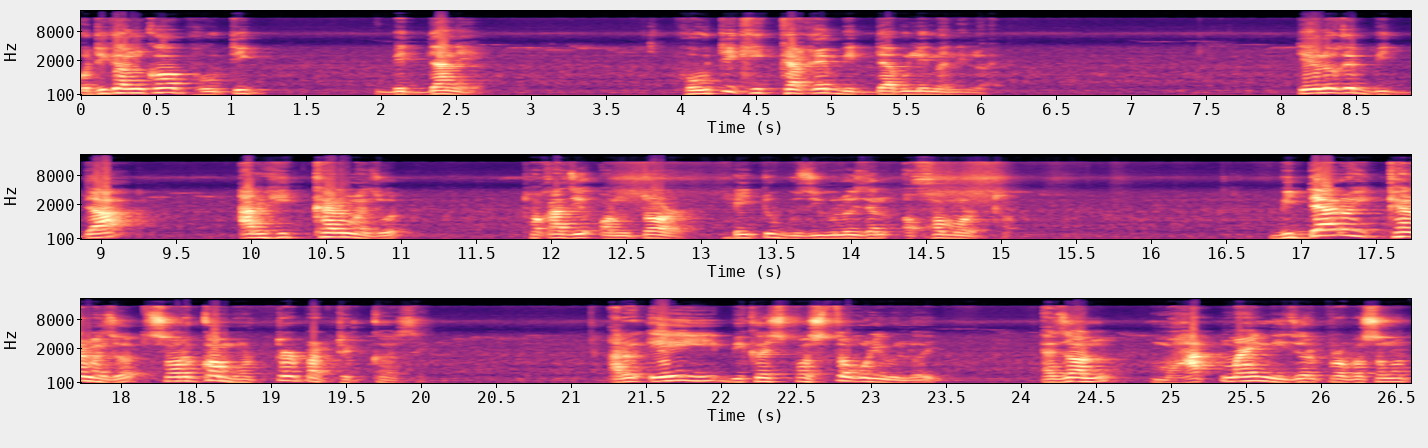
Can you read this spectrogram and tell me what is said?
অধিকাংশ ভৌতিক বিদ্যানে ভৌতিক শিক্ষাকে বিদ্যা বুলি মানি লয়। তেওঁলোকে বিদ্যা আৰু শিক্ষাৰ মাজত থকা যি অন্তৰ, সেইটো বুজিবলৈ যেন অসমৰ্থ বিদ্যা আৰু শিক্ষাৰ মাজত স্বৰ্গ মৰ্তৰ পাৰ্থক্য আছে। আৰু এই বিষয় স্পষ্ট কৰিবলৈ এজন মহাত্মাই নিজৰ প্ৰবচনত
